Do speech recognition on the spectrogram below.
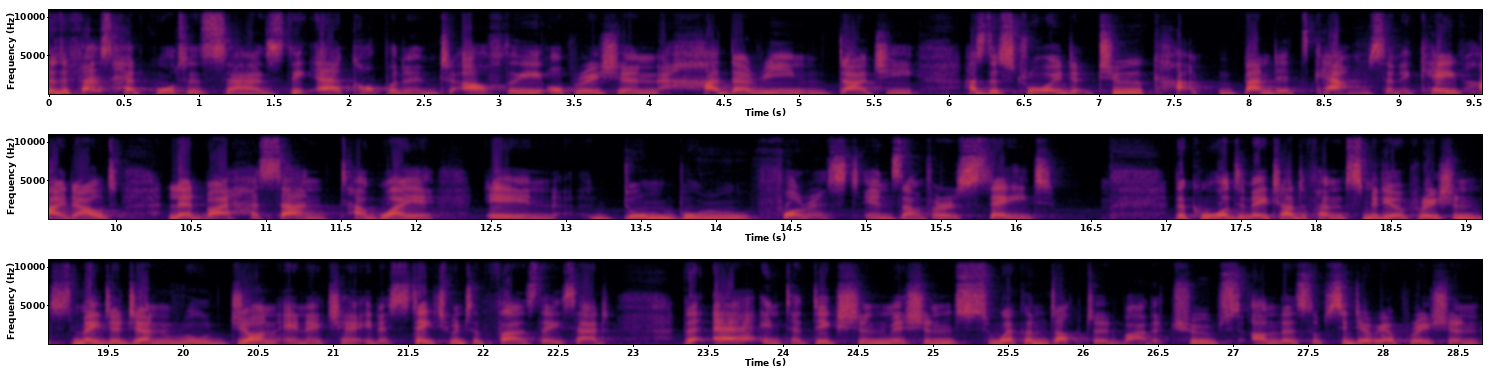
The Defense Headquarters says the air component of the Operation Hadarin Daji has destroyed two bandit camps and a cave hideout led by Hassan Tagwaye in Doumborou Forest in Zamfara State. The coordinator, of Defense Media Operations, Major General John Enenche, in a statement on Thursday said the air interdiction missions were conducted by the troops under subsidiary operation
